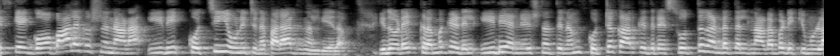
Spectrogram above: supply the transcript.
S K ഗോപാലകൃഷ്ണനാണ് ഇ ഡി കൊച്ചി യൂണിറ്റിന് പരാതി നൽകിയത്. ഇതോടെ ക്രമക്കേടിൽ ഇ ഡി അന്വേഷണത്തിനും കുറ്റക്കാർക്കെതിരെ സ്വത്ത് കണ്ടെത്തൽ നടപടിക്കുമുള്ള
